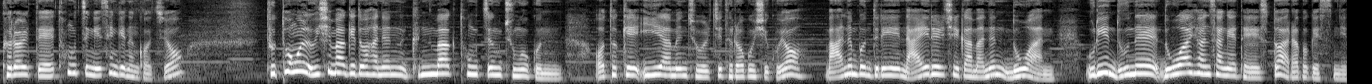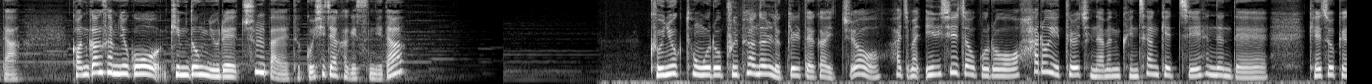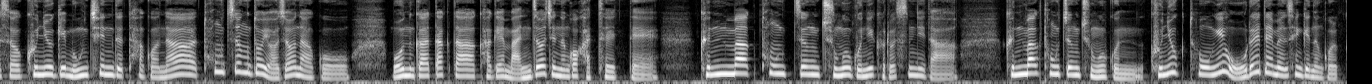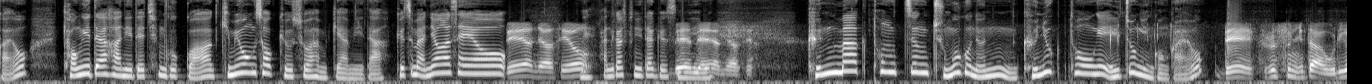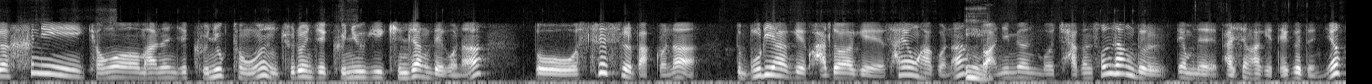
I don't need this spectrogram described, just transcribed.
그럴 때 통증이 생기는 거죠. 두통을 의심하기도 하는 근막 통증 증후군 어떻게 이해하면 좋을지 들어보시고요. 많은 분들이 나이를 실감하는 노안, 우리 눈의 노화 현상에 대해서도 알아보겠습니다. 건강 365 김동률의 출발 듣고 시작하겠습니다. 근육통으로 불편을 느낄 때가 있죠. 하지만 일시적으로 하루 이틀 지나면 괜찮겠지 했는데 계속해서 근육이 뭉친 듯 하거나 통증도 여전하고 뭔가 딱딱하게 만져지는 것 같을 때 근막 통증 증후군이 그렇습니다. 근막 통증 증후군, 근육통이 오래되면 생기는 걸까요? 경희대 한의대 침구과 김용석 교수와 함께 합니다. 교수님 안녕하세요. 네, 안녕하세요. 네, 반갑습니다, 교수님. 네, 네, 안녕하세요. 근막 통증 증후군은 근육통의 일종인 건가요? 네, 그렇습니다. 우리가 흔히 경험하는 이제 근육통은 주로 이제 근육이 긴장되거나 또 스트레스를 받거나 또 무리하게 과도하게 사용하거나 예. 또 아니면 뭐 작은 손상들 때문에 발생하게 되거든요.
